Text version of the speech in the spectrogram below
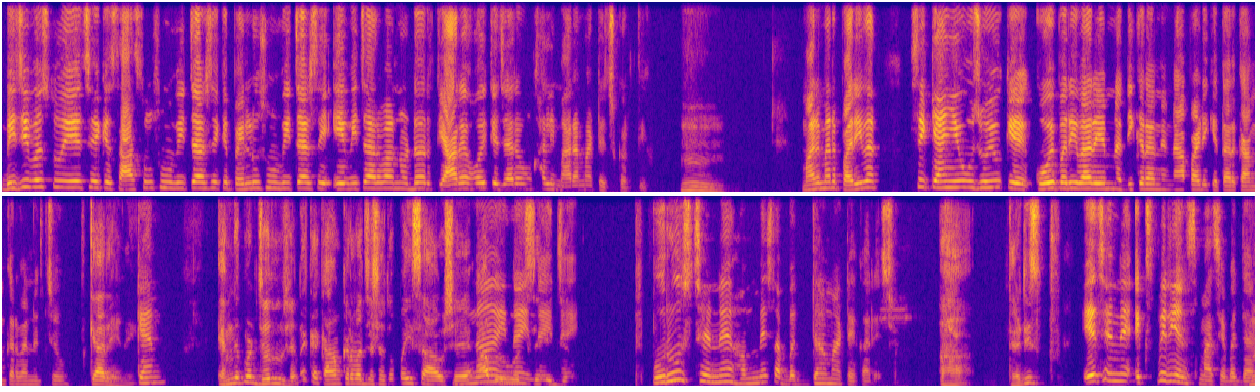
બીજી વસ્તુ એ છે કે સાસુ શું વિચારશે કે પહેલું શું વિચારશે એ વિચારવાનો ડર ત્યારે હોય કે જ્યારે હું ખાલી મારા માટે જ કરતી મારે મારા પરિવાર સે ક્યાંય એવું જોયું કે કોઈ પરિવારે એમના દીકરાને ના પાડી કે તારે કામ કરવા નથી જવું ક્યારેય નહીં. કેમ? એમને પણ જરૂર છે ને કે કામ કરવા જશે તો પૈસા આવશે નહીં. પુરુષ છે ને હંમેશા બધા માટે કરે છે. હા ધેટ ઇઝ એ છે ને એક્સપિરિયન્સમાં છે બધા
